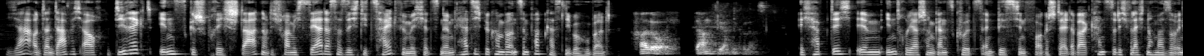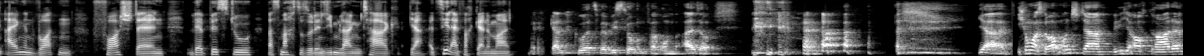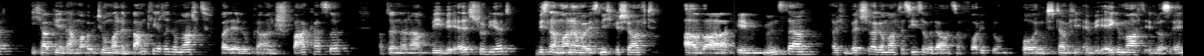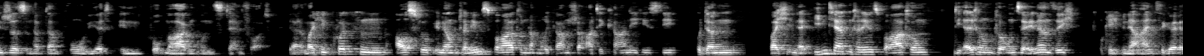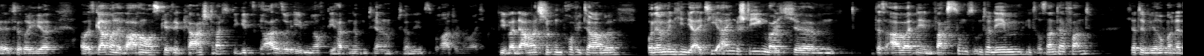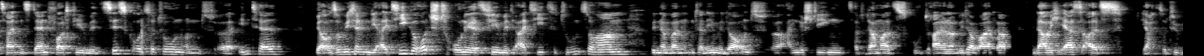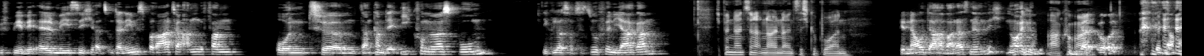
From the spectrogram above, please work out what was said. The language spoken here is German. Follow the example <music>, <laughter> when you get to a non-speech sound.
Ja, und dann darf ich auch direkt ins Gespräch starten und ich freue mich sehr, dass er sich die Zeit für mich jetzt nimmt. Herzlich willkommen bei uns im Podcast, lieber Hubert. Hallo, danke, Nikolas. Ich habe dich im Intro ja schon ganz kurz ein bisschen vorgestellt, aber kannst du dich vielleicht noch mal so in eigenen Worten vorstellen? Wer bist du? Was machst du so den lieben langen Tag? Ja, erzähl einfach gerne mal. Ganz kurz, wer bist du und warum? Also, <laughs> <laughs> ja, ich komme aus Dortmund, da bin ich auch gerade. Ich habe hier nach dem Abitur mal eine Banklehre gemacht bei der lokalen Sparkasse, habe dann danach BWL studiert. Bis nach Mannheim habe ich es nicht geschafft, aber in Münster habe ich einen Bachelor gemacht, das hieß aber damals noch Vordiplom. Und da habe ich ein MBA gemacht in Los Angeles und habe dann promoviert in Kopenhagen und Stanford. Ja, dann war ich einen kurzen Ausflug in der Unternehmensberatung, eine amerikanische Artikani hieß die. Und dann war ich in der internen Unternehmensberatung. Die Eltern unter uns erinnern sich, okay, ich bin der einzige Ältere hier, aber es gab mal eine Warenhauskette Karstadt, die gibt's gerade so eben noch, die hatten eine interne Unternehmensberatung, die war damals schon unprofitabel. Und dann bin ich in die IT eingestiegen, weil ich ähm, das Arbeiten in Wachstumsunternehmen interessanter fand. Ich hatte während meiner Zeit in Stanford viel mit Cisco zu tun und äh, Intel. Ja, und so bin ich dann in die IT gerutscht, ohne jetzt viel mit IT zu tun zu haben. Bin dann bei einem Unternehmen in Dortmund äh, eingestiegen. Es hatte damals gut 300 Mitarbeiter. Und da habe ich erst als ja, so typisch BWL-mäßig als Unternehmensberater angefangen. Und ähm, dann kam der E-Commerce-Boom. Nikolas, was bist du für ein Jahrgang? Ich bin 1999 geboren. Genau da war das nämlich. Neun. Ah, guck mal. genau.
